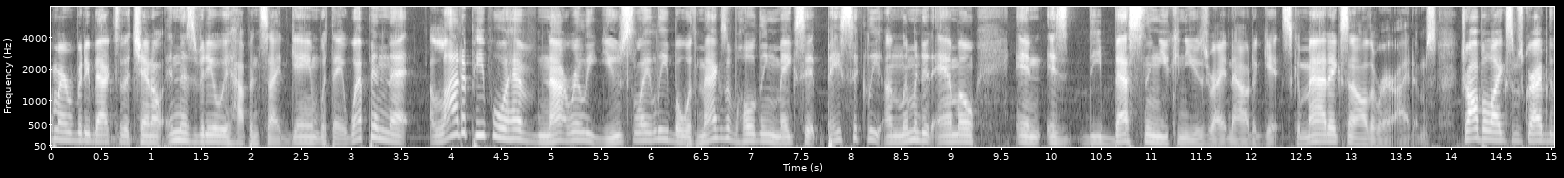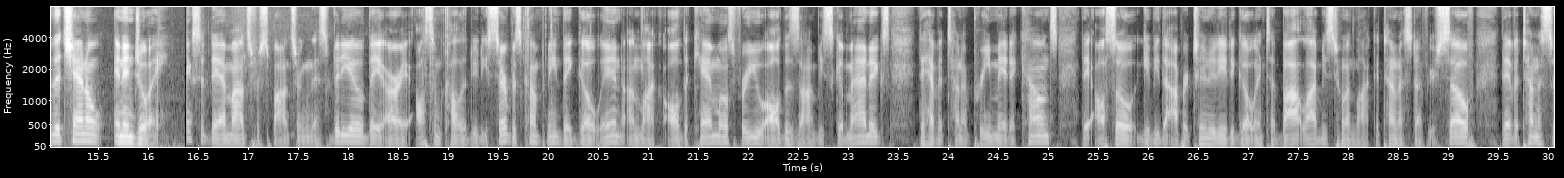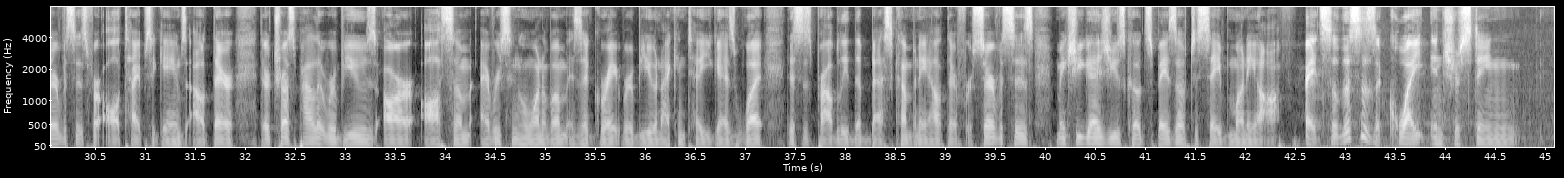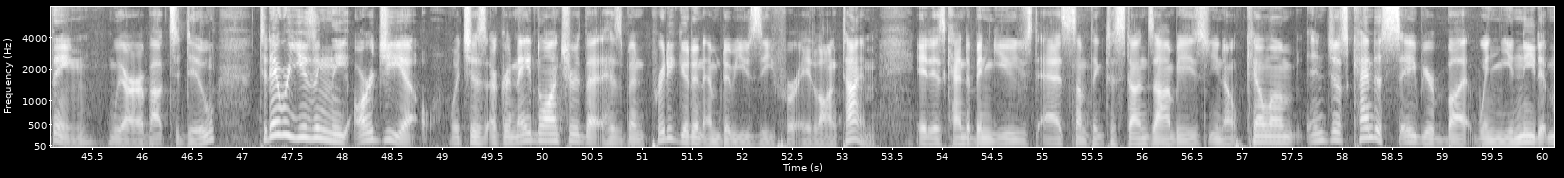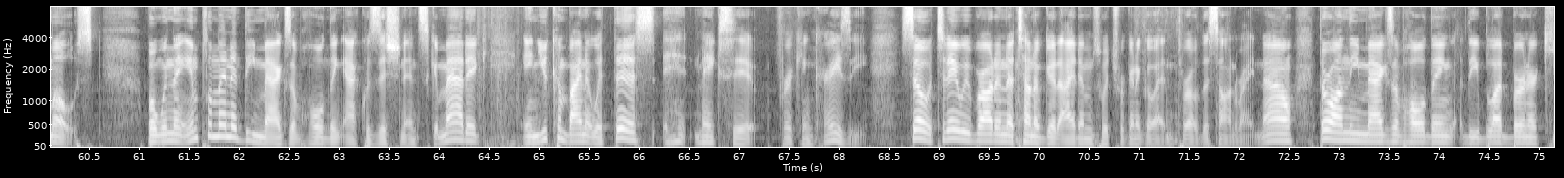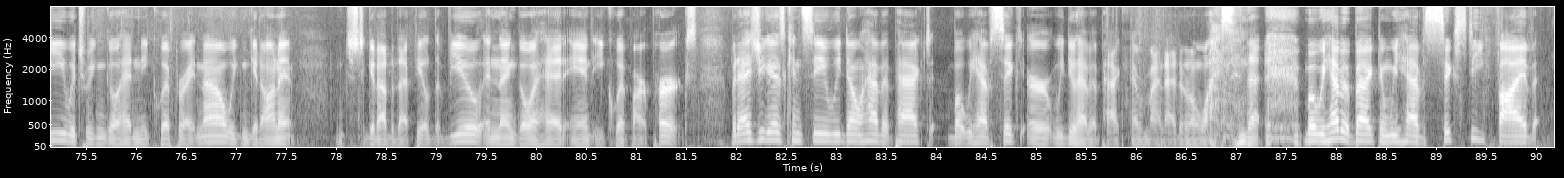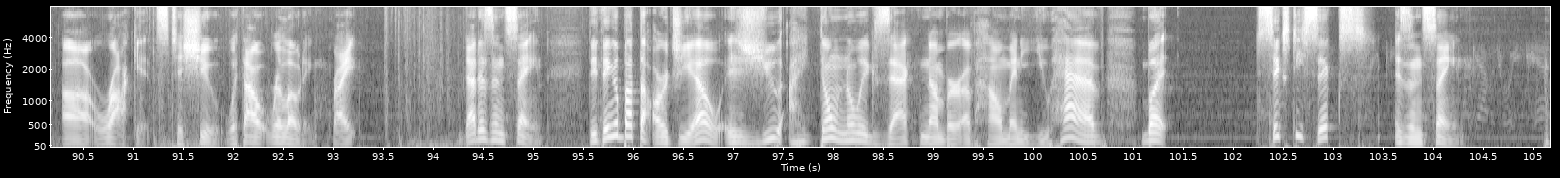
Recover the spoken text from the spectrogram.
Welcome everybody back to the channel. In this video we hop inside game with a weapon that a lot of people have not really used lately, but with Mags of Holding makes it basically unlimited ammo and is the best thing you can use right now to get schematics and all the rare items. Drop a like, subscribe to the channel, and enjoy. Thanks to DamnModz for sponsoring this video. They are a awesome Call of Duty service company. They go in, unlock all the camos for you, all the zombie schematics. They have a ton of pre-made accounts. They also give you the opportunity to go into bot lobbies to unlock a ton of stuff yourself. They have a ton of services for all types of games out there. Their Trustpilot reviews are awesome. Every single one of them is a great review, and I can tell you guys what, this is probably the best company out there for services. Make sure you guys use code SPAZO to save money off. All right, so this is a quite interesting thing we are about to do. Today we're using the RGL, which is a grenade launcher that has been pretty good in MWZ for a long time. It has kind of been used as something to stun zombies, you know, kill them, and just kind of save your butt when you need it most. But when they implemented the mags of holding acquisition and schematic, and you combine it with this, it makes it freaking crazy. So today we brought in a ton of good items, which we're going to go ahead and throw this on right now. Throw on the mags of holding, the blood burner key, which we can go ahead and equip right now. We can get on it just to get out of that field of view and then go ahead and equip our perks. But as you guys can see, we don't have it packed, but we have six, or we do have it packed. Never mind. I don't know why I said that, but we have it packed and we have 65 uh, rockets to shoot without reloading, right? That is insane. The thing about the RGL is you, I don't know exact number of how many you have, but 66 is insane.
